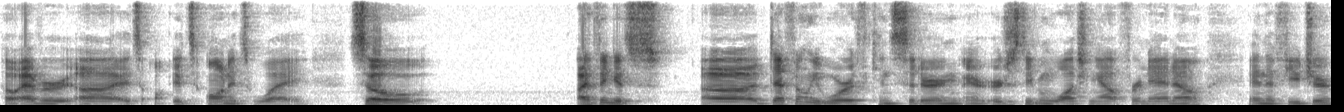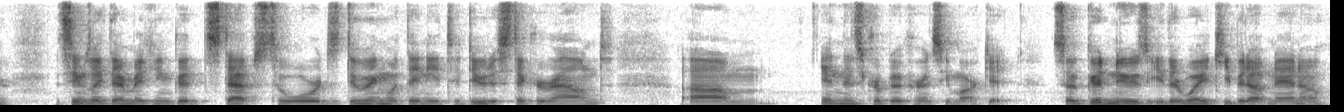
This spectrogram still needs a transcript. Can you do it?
However, uh, it's it's on its way. So I think it's uh, definitely worth considering or just even watching out for Nano in the future. It seems like they're making good steps towards doing what they need to do to stick around um, in this cryptocurrency market. So good news either way. Keep it up, Nano.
